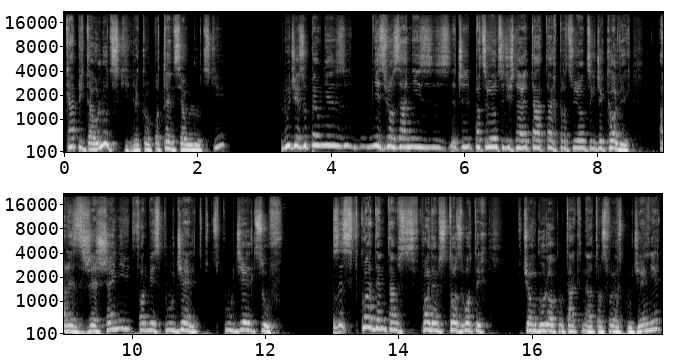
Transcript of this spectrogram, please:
kapitał ludzki, jako potencjał ludzki. Ludzie zupełnie niezwiązani, z, z, czy pracujący gdzieś na etatach, pracujący gdziekolwiek, ale zrzeszeni w formie spółdziel, spółdzielców. Ze wkładem tam, z wkładem 100 zł w ciągu roku, tak, na tą swoją spółdzielnię,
